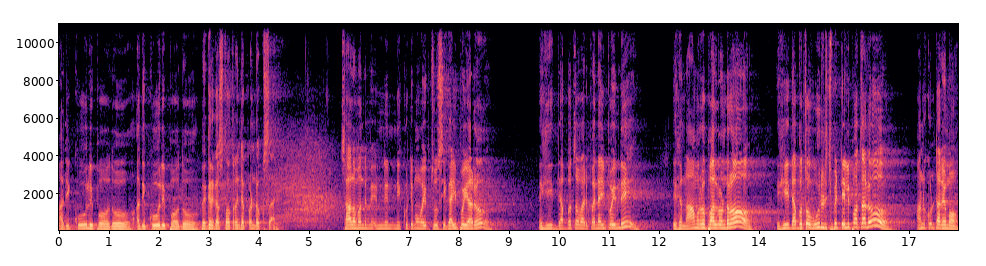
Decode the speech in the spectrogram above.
అది కూలిపోదు అది కూలిపోదు. బిగ్గరగా స్తోత్రం చెప్పండి ఒకసారి. చాలామంది నీ- కుటుంబం వైపు చూసి ఇక అయిపోయారు. ఈ దెబ్బతో వారి పని అయిపోయింది. ఇక నామరూపాలు ఉండరు. ఇక ఈ దెబ్బతో ఊరిడిచిపెట్టి వెళ్ళిపోతారు అనుకుంటారేమో.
